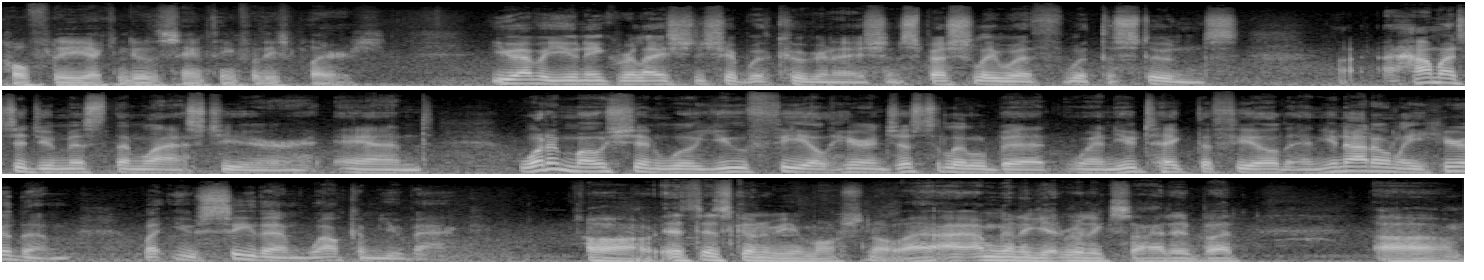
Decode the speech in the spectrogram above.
hopefully I can do the same thing for these players. You have a unique relationship with Cougar Nation, especially with, with the students. Uh, How much did you miss them last year? And what emotion will you feel here in just a little bit when you take the field and you not only hear them, but you see them welcome you back? Oh, it's, it's going to be emotional. I, I- I'm going to get really excited, but um,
